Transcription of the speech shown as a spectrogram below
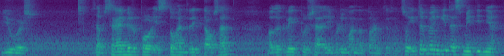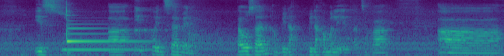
viewers. Subscriber po is 200,000. Magkakreate po siya every month ng 200,000. So, ito po yung kita estimated niya is uh, 8.7 thousand ang pinak pinakamaliit at saka uh,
